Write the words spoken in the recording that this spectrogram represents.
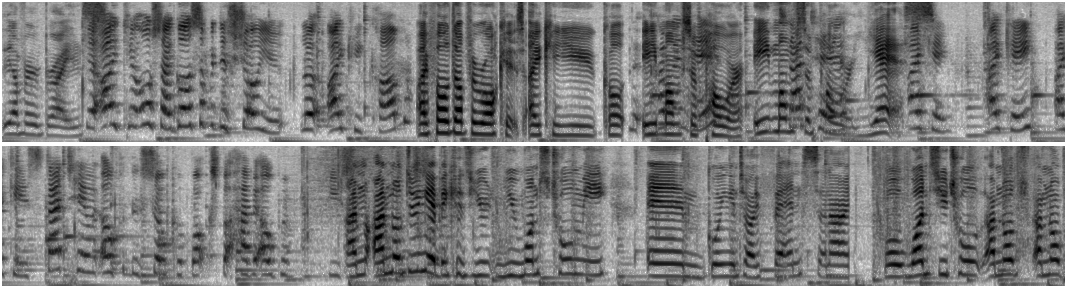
the other Brines. Yeah, Ike, also, I got something to show you. Look, Ike, come. I filled up the rockets. IKU you got Look, eight months of here. power. Eight months of here. power. Yes. Ike, Ike, Ike, stand here and open the soaker box, but have it open. I'm not, I'm not doing it because you you once told me um going into a fence and I well once you told I'm not I'm not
